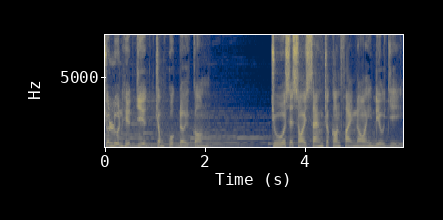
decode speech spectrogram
chúa luôn hiện diện trong cuộc đời con. Chúa sẽ soi sáng cho con phải nói điều gì.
